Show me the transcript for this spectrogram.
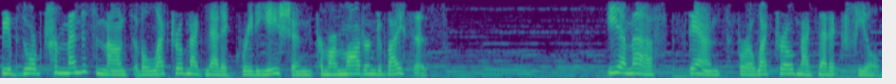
we absorb tremendous amounts of electromagnetic radiation from our modern devices. EMF stands for electromagnetic field.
